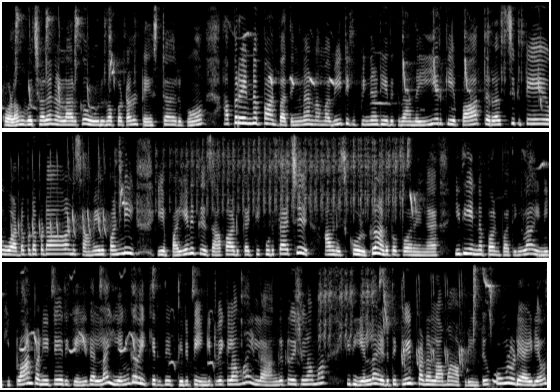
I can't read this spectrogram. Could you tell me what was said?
குழம்பு வச்சாலும் நல்லாயிருக்கும். ஊறுகாய் போட்டாலும் டேஸ்ட்டாக இருக்கும். அப்புறம் என்னப்பான்னு பார்த்தீங்கன்னா, நம்ம வீட்டுக்கு பின்னாடி இருக்கிற அந்த இயற்கையை பார்த்து ரசிச்சுக்கிட்டே டபடபடான்னு சமையல் பண்ணி, என் பையனுக்கு சாப்பாடு கட்டி கொடுத்தாச்சு அவனை ஸ்கூலுக்கு அனுப்ப போகிறேங்க இது என்னப்பான்னு பார்த்தீங்களா, இன்னைக்கு பிளான் பண்ணிகிட்டே இருக்கேன். இதெல்லாம் எங்கே வைக்கிறது? திருப்பி இங்கிட்டு வைக்கலாமா? இல்லை அங்கிட்டு வைக்கலாமா? இது எல்லாம் எடுத்து க்ளீன் பண்ணலாமா? அப்படின்ட்டு உங்களுடைய ஐடியாவை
